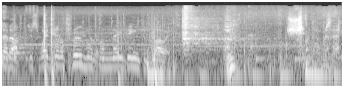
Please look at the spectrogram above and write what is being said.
set up. Just waiting on approval from Nadine to blow it. Huh? Shit, what was that?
